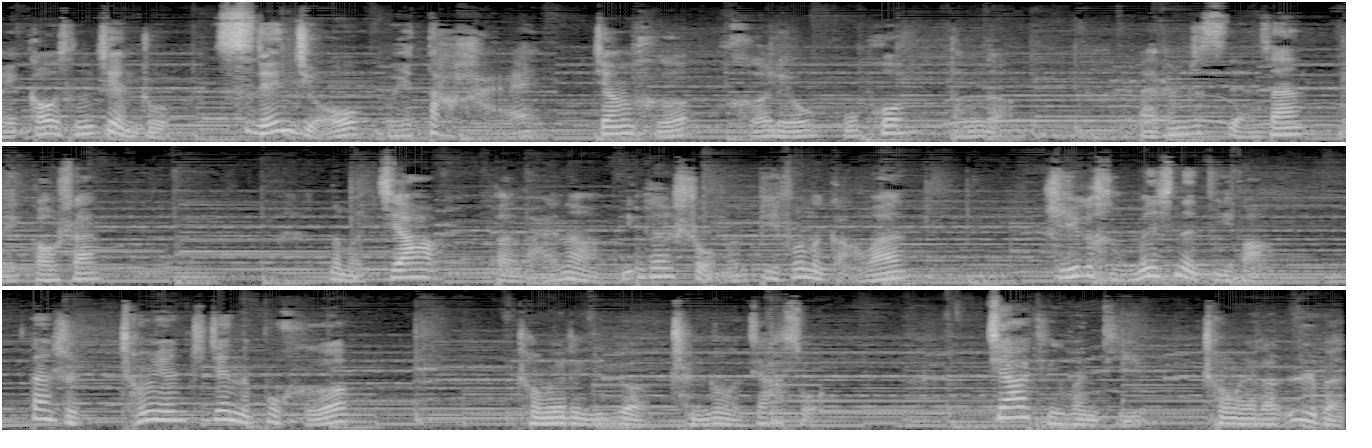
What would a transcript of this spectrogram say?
为高层建筑，四点九为大海、江河、河流、湖泊等等，百分之四点三为高山。那么家本来呢，应该是我们避风的港湾。是一个很温馨的地方，但是成员之间的不和，成为了一个沉重的枷锁。家庭问题成为了日本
